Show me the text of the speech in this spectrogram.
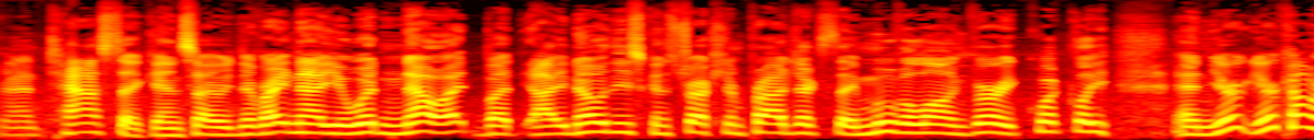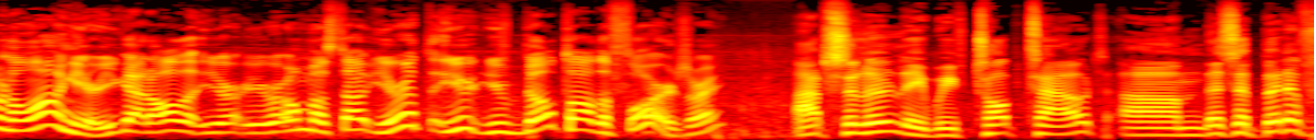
Fantastic. And so right now you wouldn't know it, but I know these construction projects they move along very quickly, and you're you're coming along here. You got all the, you're you're almost out. You're at the, you're, you've built all the floors, right? Absolutely, we've topped out. Um, there's a bit of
